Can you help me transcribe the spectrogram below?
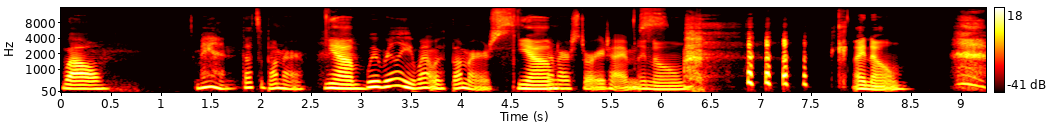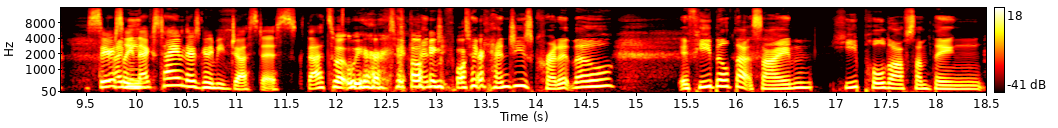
Wow. Man, that's a bummer. yeah We really went with bummers yeah in our story times. i know i know Seriously, mean- next time there's going to be justice. That's what we are to, going Kenji- for. to kenji's credit though if he built that sign he pulled off something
